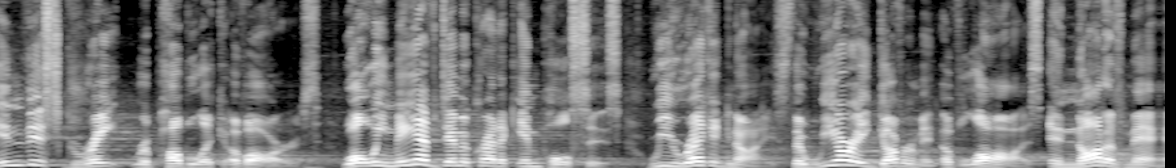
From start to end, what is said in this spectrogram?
In this great republic of ours, while we may have democratic impulses, we recognize that we are a government of laws and not of men.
